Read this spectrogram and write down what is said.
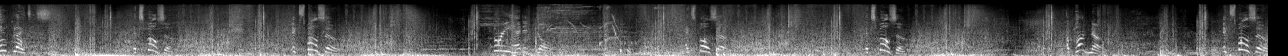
Inflatus! Expulso! Expulso! Three-headed dog! Expulso! Expulso! Oppugno! Expulso!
